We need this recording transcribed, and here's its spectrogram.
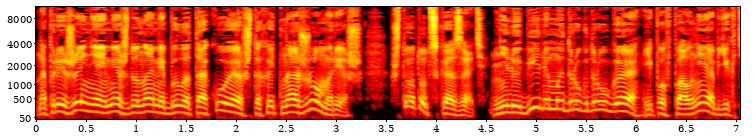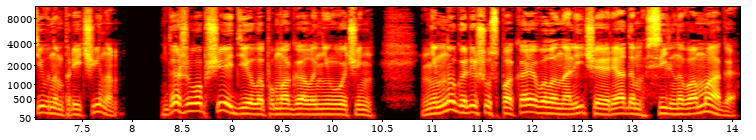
Напряжение между нами было такое, что хоть ножом режь. Что тут сказать, не любили мы друг друга и по вполне объективным причинам. Даже общее дело помогало не очень. Немного лишь успокаивало наличие рядом сильного мага.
